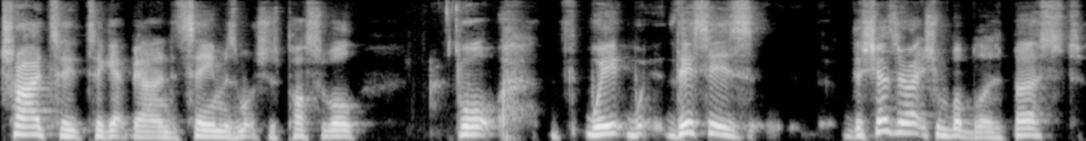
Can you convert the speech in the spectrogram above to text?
tried to to get behind the team as much as possible, but we, we this is the Sheds erection bubble has burst.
